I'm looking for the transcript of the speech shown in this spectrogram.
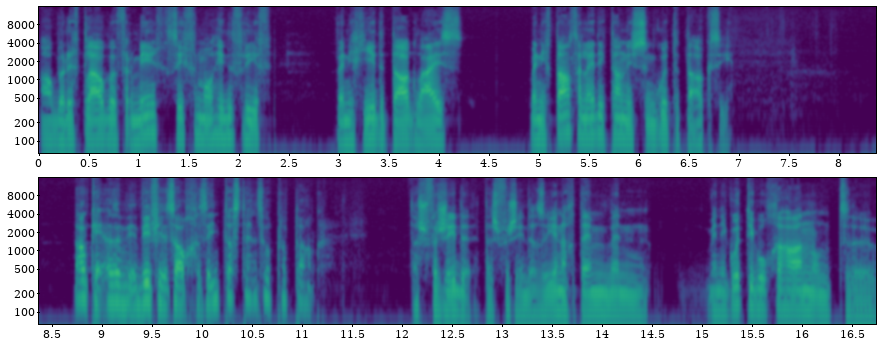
aber ich glaube für mich sicher mal hilfreich, wenn ich jeden Tag weiß, wenn ich das erledigt habe, ist es ein guter Tag gewesen. Okay, also wie viele Sachen sind das denn so pro Tag? Das ist verschieden. Das ist verschieden. Also je nachdem, wenn, wenn ich gute Woche habe und äh,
